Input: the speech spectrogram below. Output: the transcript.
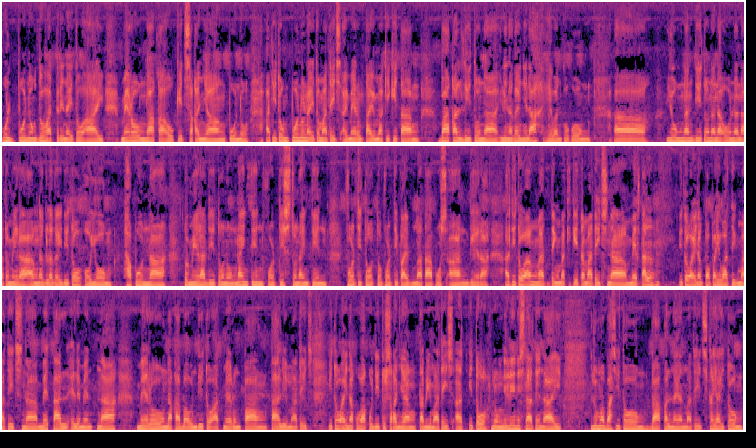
old punong duhat tree na ito ay merong nakaukit sa kanyang puno. At itong puno na ito matage ay meron tayong makikitang bakal dito na ilinagay nila. Ewan ko kung uh, yung nandito na nauna na tumira ang naglagay dito o yung hapon na tumira dito noong 1940s to 1942 to 45 natapos ang gera. At ito ang ating makikita matage na metal. Ito ay nagpapahiwatig matage na metal element na merong nakabaon dito at meron pang tali matage. Ito ay nakuha ko dito sa kanyang tabi matage. At ito, nung nilinis natin ay lumabas itong bakal na yan matage. Kaya itong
